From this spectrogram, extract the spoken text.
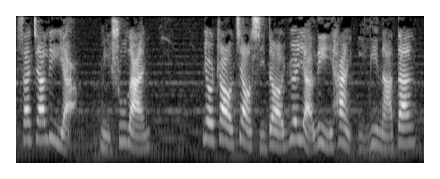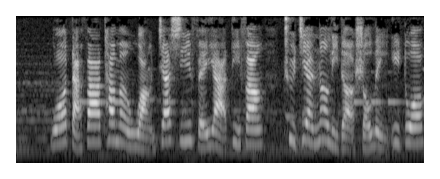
撒迦利亚、米舒兰，又召教习的约雅利和以利拿丹。我打发他们往加西腓亚地方去见那里的首领一多。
